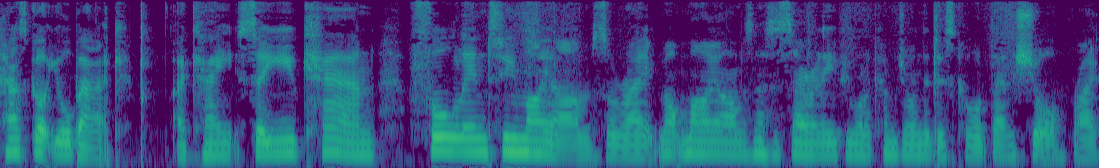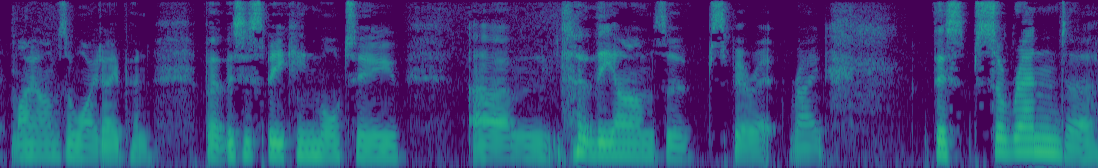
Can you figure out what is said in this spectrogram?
has got your back, Okay, so you can fall into my arms, all right? Not my arms necessarily. If you want to come join the Discord, then sure, right? My arms are wide open, but this is speaking more to um, the arms of spirit, right? This surrender,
